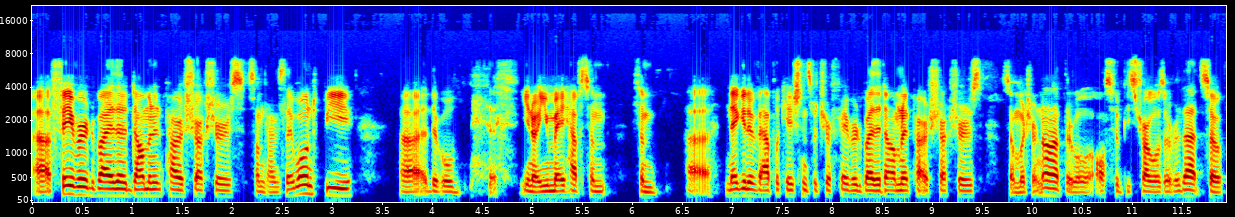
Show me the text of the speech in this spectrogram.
uh, favored by the dominant power structures. Sometimes they won't be. Uh, there will, you know, you may have some some uh, negative applications which are favored by the dominant power structures, some which are not. There will also be struggles over that. So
